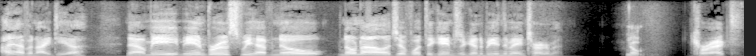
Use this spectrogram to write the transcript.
I have an idea. Now, me, me and Bruce, we have no no knowledge of what the games are going to be in the main tournament. No. Correct?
